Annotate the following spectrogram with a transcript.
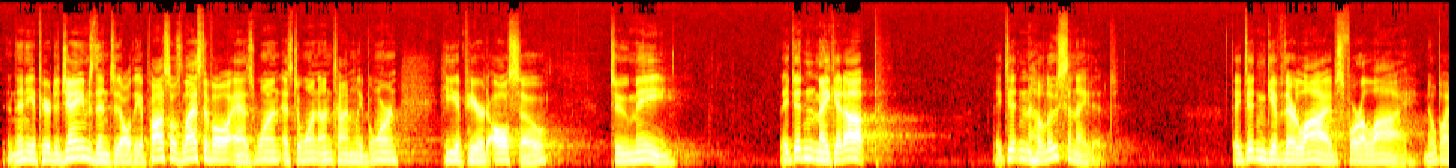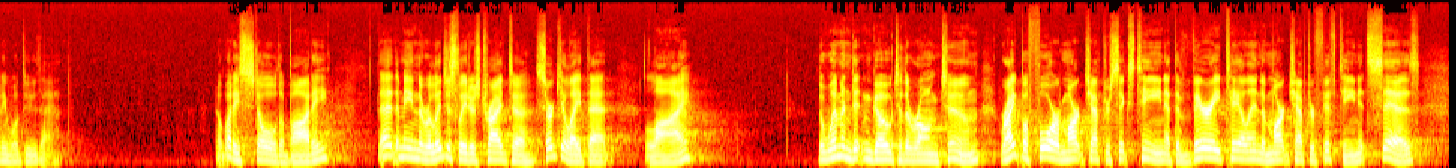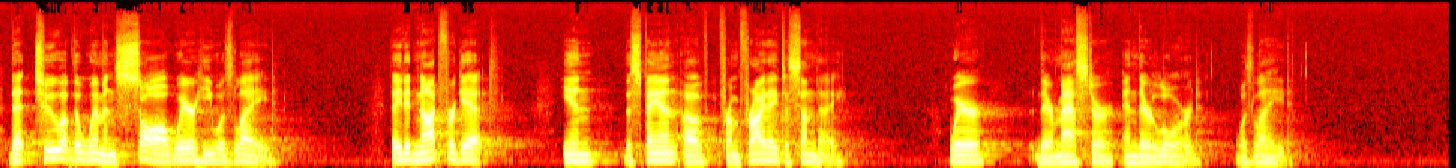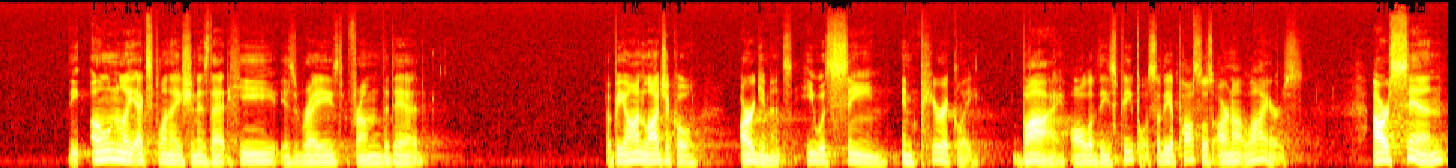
And then he appeared to James, then to all the apostles. Last of all, as one as to one untimely born, he appeared also to me. They didn't make it up. They didn't hallucinate it. They didn't give their lives for a lie. Nobody will do that. Nobody stole the body. That, I mean, the religious leaders tried to circulate that lie. The women didn't go to the wrong tomb. Right before Mark chapter 16, at the very tail end of Mark chapter 15, it says that two of the women saw where he was laid. They did not forget in the span of from Friday to Sunday where their master and their Lord was laid. The only explanation is that he is raised from the dead. But beyond logical arguments, he was seen empirically by all of these people. So the apostles are not liars our sin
